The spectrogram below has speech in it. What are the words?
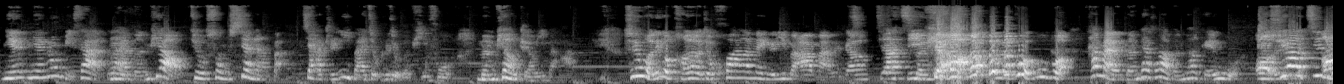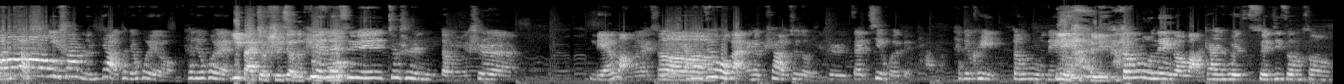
年年终比赛嗯买门票就送限量版，价值一百九十九的皮肤，门票只要一百二。所以我那个朋友就花了那个一百二买了张加机票，不不不，他买了门票，他把门票给我，哦只需要进门票、哦一刷门票，他就会有，他就会一百九十九的皮对，类，似于就是等于是联网类似于，嗯然后最后我把那个票就等于是再寄回给他了，他就可以登录那个厉害厉害。登录那个网站就会随机赠送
